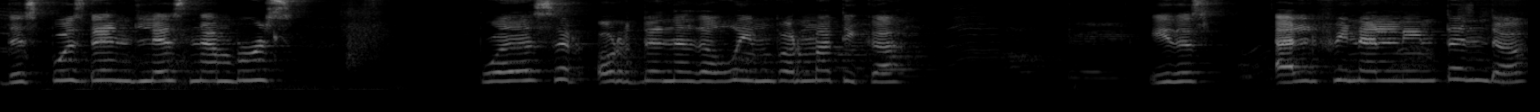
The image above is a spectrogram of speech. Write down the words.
Después de endless numbers puede ser ordenador informática. Y des- al final Nintendo.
